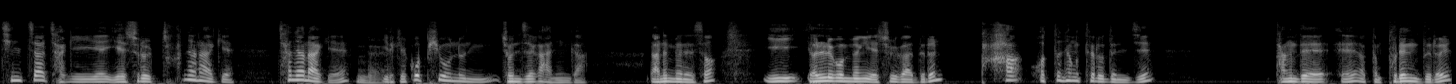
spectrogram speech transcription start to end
진짜 자기의 예술을 천연하게 찬연하게 네. 이렇게 꽃피우는 존재가 아닌가라는 면에서 이 17명의 예술가들은 다 어떤 형태로든지 당대의 어떤 불행들을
